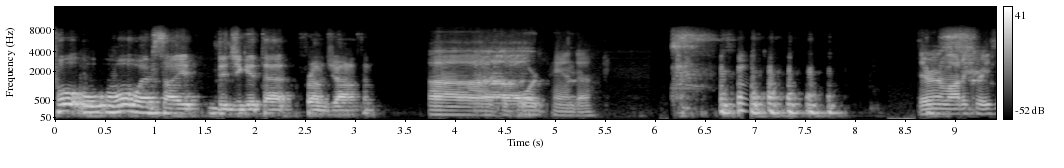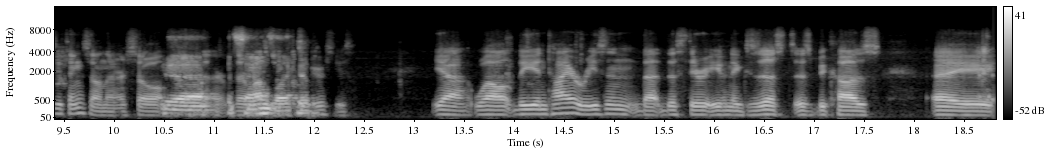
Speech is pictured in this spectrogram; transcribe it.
Pull, what website did you get that from, Jonathan? Uh, the Bored Panda. There are a lot of crazy things on there, so Yeah, there, it there sounds like it. Yeah, well, the entire reason that this theory even exists is because a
